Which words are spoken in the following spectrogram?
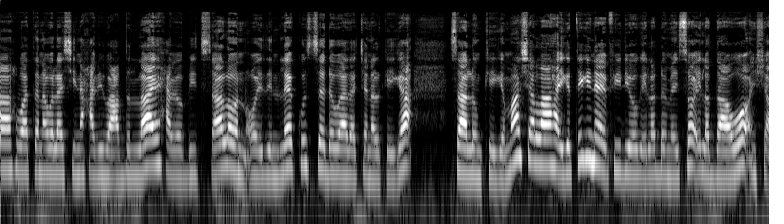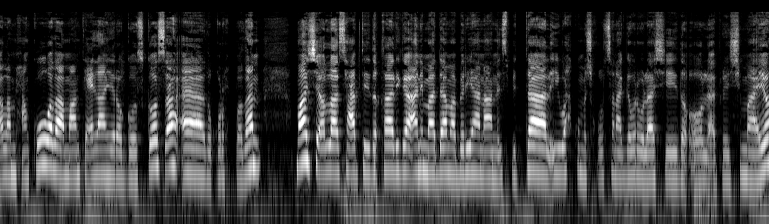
ah waatana walaashiina xabiibo cabdulaahi xabiibo biit salon oo idinle ku soo dhawaada janalkayga saaloonkayga maasha allah ha iga tegina videoga ila dhameyso ila daawo. Insha allah maxaan kuu wadaa. Maanta cilaan yaroo goosgoos ah aada u qurux badan. Maasha allah asxaabtayda qaaliga ani maadaama beryahan aan isbitaal iyo wax ku mashquulsanaa gabar walaasheyda oo la abreeshimaayo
